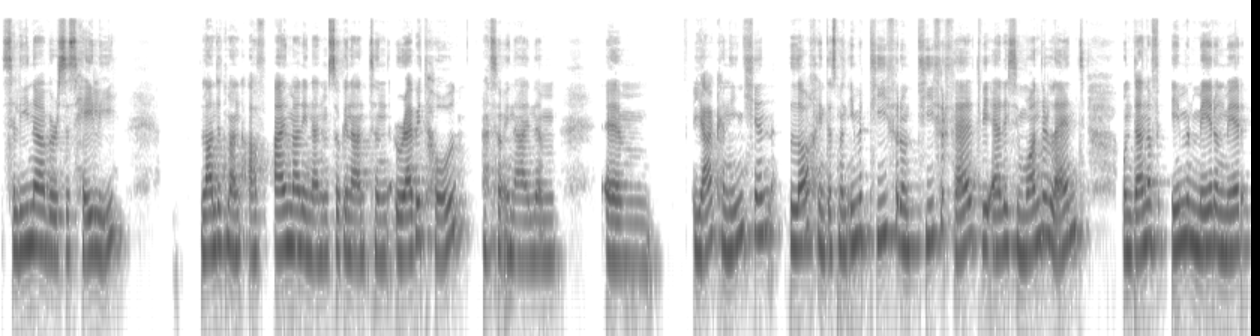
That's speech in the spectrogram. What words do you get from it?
Selena versus Haley, landet man auf einmal in einem sogenannten Rabbit Hole, also in einem ähm, ja, Kaninchenloch, in das man immer tiefer und tiefer fällt, wie Alice in Wonderland, und dann auf immer mehr und mehr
